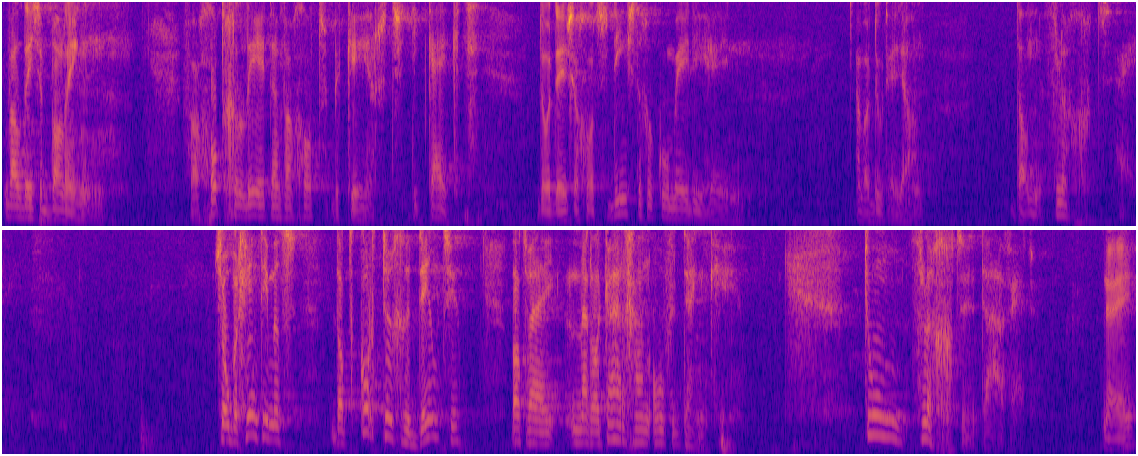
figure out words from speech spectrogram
Wel deze balling, van God geleerd en van God bekeerd, die kijkt door deze godsdienstige komedie heen. En wat doet hij dan? Dan vlucht hij. Zo begint immers dat korte gedeeltje wat wij met elkaar gaan overdenken. Toen vluchtte David. Nee,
